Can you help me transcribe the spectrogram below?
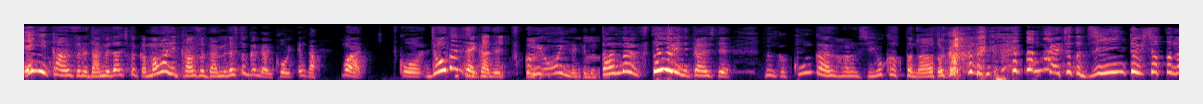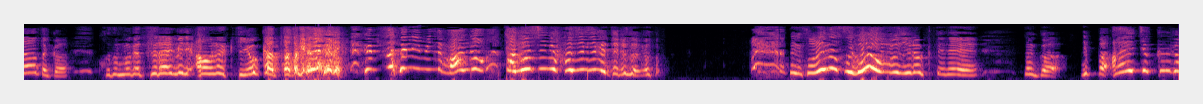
絵に関するダメ出しとか、ママに関するダメ出しとかが、こう、なんか、まあ、こう、冗談みたいな感じでツッコミが多いんだけど、うんだんだんストーリーに関して、なんか今回の話良かったなとか、なんか今回ちょっとジーンとしちゃったなとか、子供が辛い目に遭わなくてよかったとか、なんかね、普通にみんな漫画を楽しみ始めてるのよ。なんかそれがすごい面白くてね、なんか、やっぱ愛着が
